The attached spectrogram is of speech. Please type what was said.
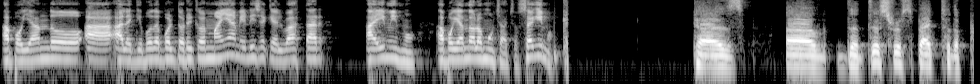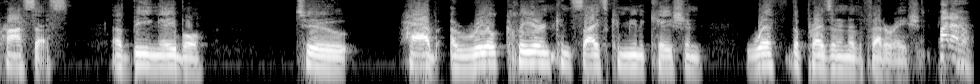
apoyando al equipo de Puerto Rico en Miami. Él dice que él va a estar ahí mismo apoyando a los muchachos. Seguimos. because of the disrespect to the process of being able to have a real clear and concise communication with the president of the federation. Páralo.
